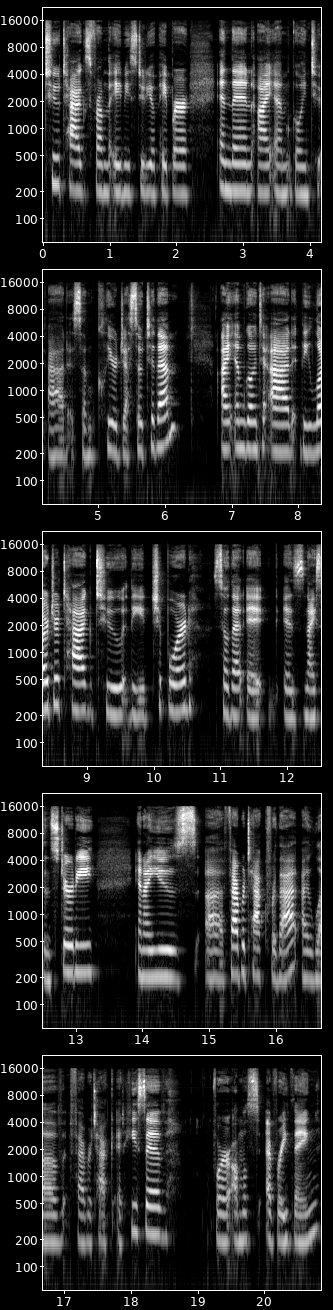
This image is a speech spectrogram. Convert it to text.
two tags from the AB Studio paper and then I am going to add some clear gesso to them. I am going to add the larger tag to the chipboard so that it is nice and sturdy. And I use uh, Fabri-Tac for that. I love Fabri-Tac adhesive for almost everything.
